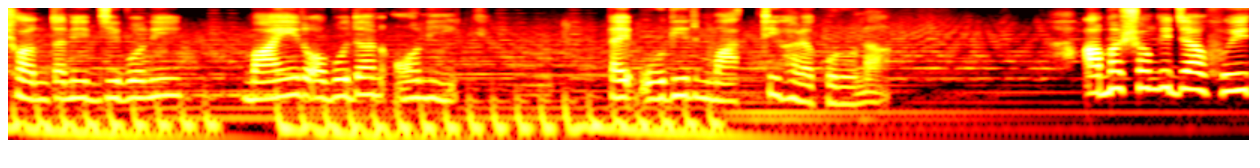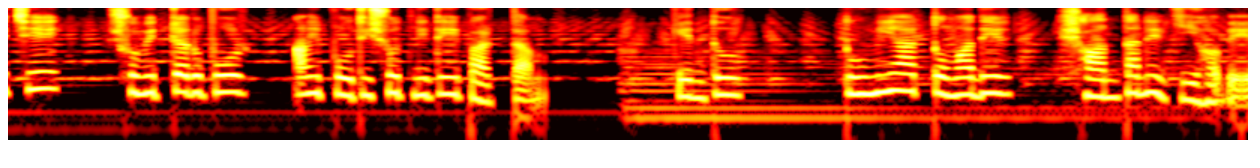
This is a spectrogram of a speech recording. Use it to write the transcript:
সন্তানের জীবনে মায়ের অবদান অনেক। তাই ওদের মাতৃহারা করো না। আমার সঙ্গে যা হয়েছে সুমিত্রার উপর আমি প্রতিশোধ নিতেই পারতাম। কিন্তু তুমি আর তোমাদের সন্তানের কি হবে?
